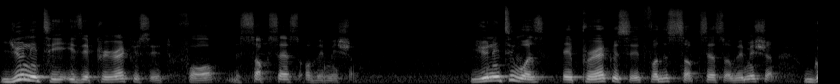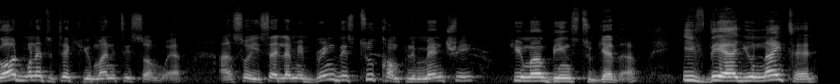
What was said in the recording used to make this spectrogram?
unity is a prerequisite for the success of a mission. Unity was a prerequisite for the success of a mission. God wanted to take humanity somewhere, and so he said, Let me bring these two complementary human beings together. If they are united,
